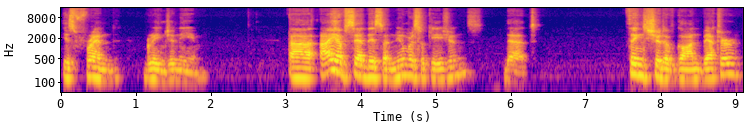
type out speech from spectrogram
his friend Granger name. Uh, I have said this on numerous occasions that things should have gone better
